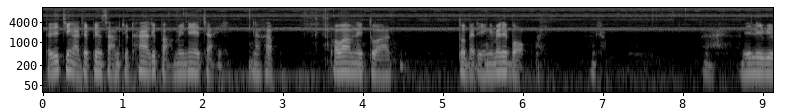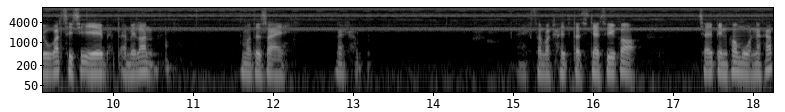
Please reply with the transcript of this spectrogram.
แต่ที่จริงอาจจะเป็น 3.5 หรือเปล่าไม่แน่ใจนะครับ เพราะว่าในตัวตัวแบตเองไม่ได้บอกนะครับอันนี้รีวิววัด CCA แบตอเมรอนมอเตอร์ไซค์นะครับสำหรับใครจะตัดสินใจซื้อก็ใช้เป็นข้อมูลนะครับ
